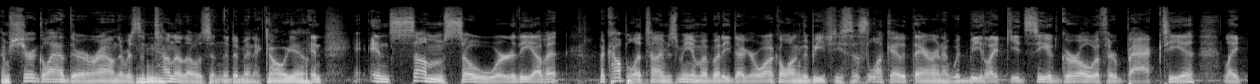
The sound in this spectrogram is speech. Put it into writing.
I'm sure glad they're around. There was a ton of those in the Dominican. Mm-hmm. Oh, yeah. and and some so worthy of it. A couple of times, me and my buddy Doug walk along the beach. He says, "Look out there," and it would be like you'd see a girl with her back to you, like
